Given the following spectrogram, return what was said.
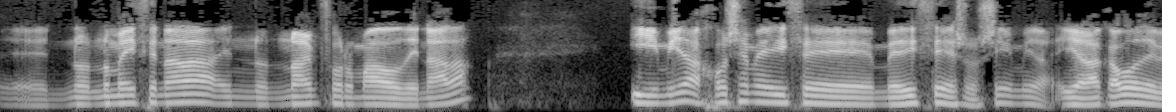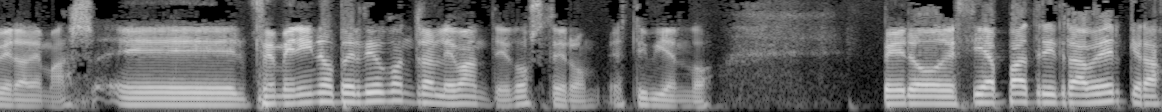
Eh, no, no me dice nada, no, no ha informado de nada. Y mira, José me dice, me dice eso, sí, mira, y lo acabo de ver además. Eh, el femenino perdió contra el Levante, 2-0, estoy viendo. Pero decía Patri Traver, que, era,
